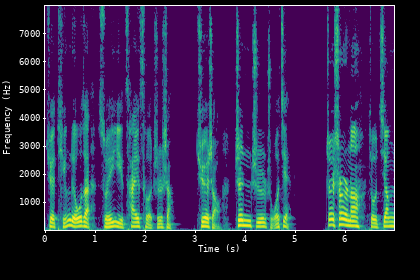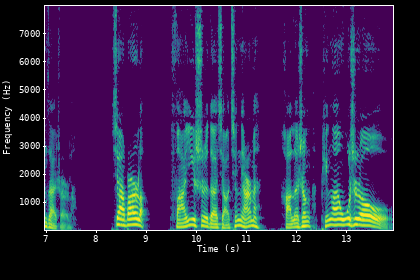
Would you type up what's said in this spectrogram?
却停留在随意猜测之上，缺少真知灼见。这事儿呢，就僵在这儿了。下班了，法医室的小青年们喊了声“平安无事哦”，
